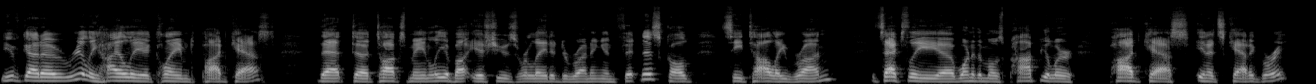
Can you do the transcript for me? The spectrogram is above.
you've got a really highly acclaimed podcast that uh, talks mainly about issues related to running and fitness called C Tolle Run. It's actually uh, one of the most popular podcasts in its category.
